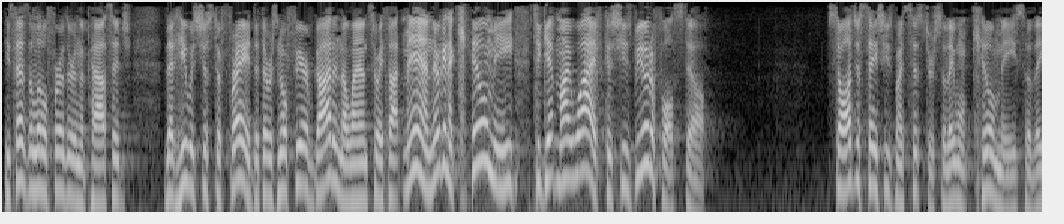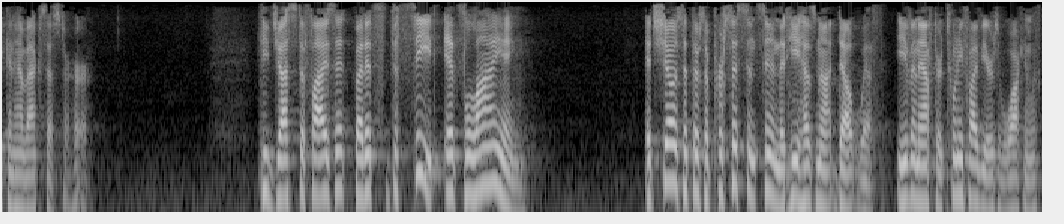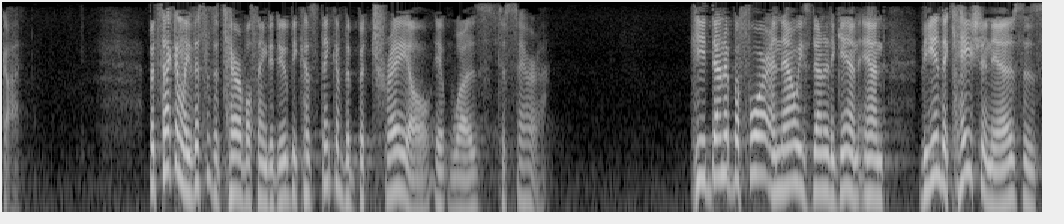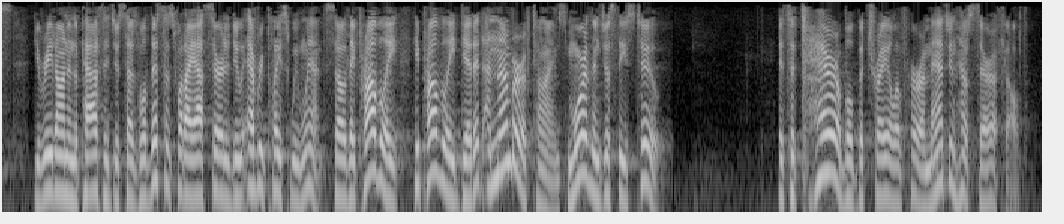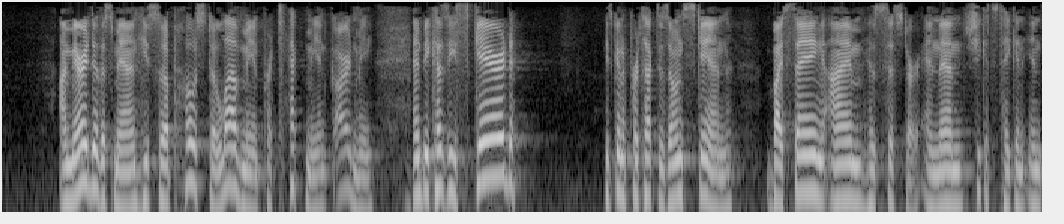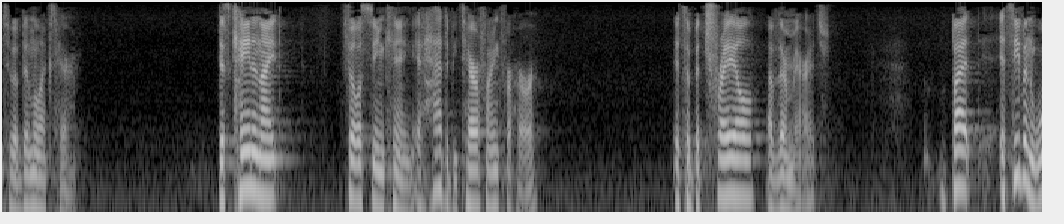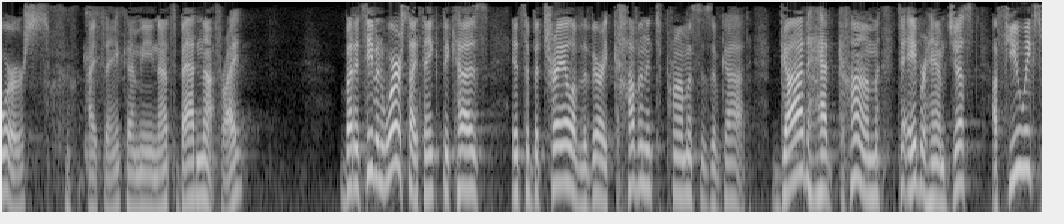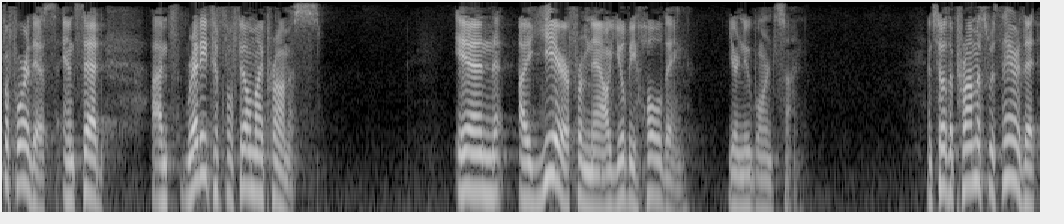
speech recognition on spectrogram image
He says a little further in the passage that he was just afraid that there was no fear of God in the land, so he thought, man, they're going to kill me to get my wife because she's beautiful still. So I'll just say she's my sister so they won't kill me so they can have access to her. He justifies it, but it's deceit, it's lying. It shows that there's a persistent sin that he has not dealt with, even after 25 years of walking with God. But secondly, this is a terrible thing to do because think of the betrayal it was to Sarah. He'd done it before and now he's done it again. And the indication is, as you read on in the passage, it says, Well, this is what I asked Sarah to do every place we went. So they probably, he probably did it a number of times, more than just these two. It's a terrible betrayal of her. Imagine how Sarah felt. I'm married to this man. He's supposed to love me and protect me and guard me. And because he's scared, he's going to protect his own skin by saying, I'm his sister. And then she gets taken into Abimelech's harem. This Canaanite Philistine king, it had to be terrifying for her. It's a betrayal of their marriage. But it's even worse, I think. I mean, that's bad enough, right? But it's even worse, I think, because it's a betrayal of the very covenant promises of God. God had come to Abraham just a few weeks before this and said, I'm ready to fulfill my promise. In a year from now, you'll be holding your newborn son. And so the promise was there that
